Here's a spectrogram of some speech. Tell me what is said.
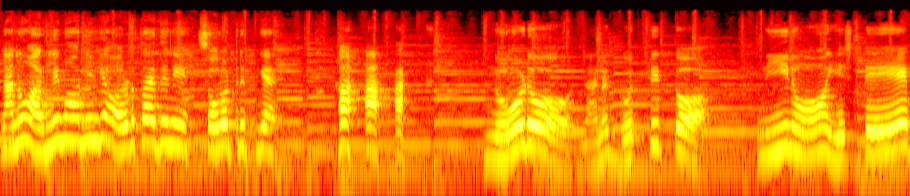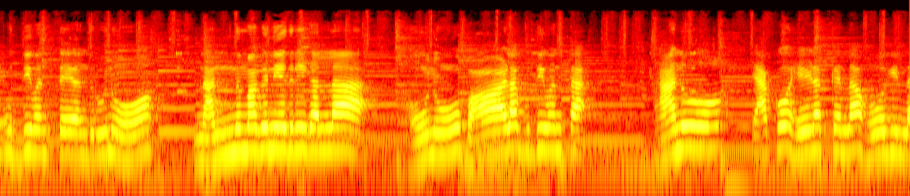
ನಾನು ಅರ್ಲಿ ಮಾರ್ನಿಂಗ್ಗೆ ಹೊರಡ್ತಾ ಇದ್ದೀನಿ ಸೋಲೋ ಟ್ರಿಪ್ಗೆ. ನೋಡು ನನಗೆ ಗೊತ್ತಿತ್ತು. ನೀನು ಎಷ್ಟೇ ಬುದ್ಧಿವಂತೆ ಅಂದ್ರೂ ನನ್ನ ಮಗನ ಎದುರಿಗಲ್ಲ ಅವನು ಭಾಳ ಬುದ್ಧಿವಂತ. ನಾನು ಯಾಕೋ ಹೇಳಕ್ಕೆಲ್ಲ ಹೋಗಿಲ್ಲ.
